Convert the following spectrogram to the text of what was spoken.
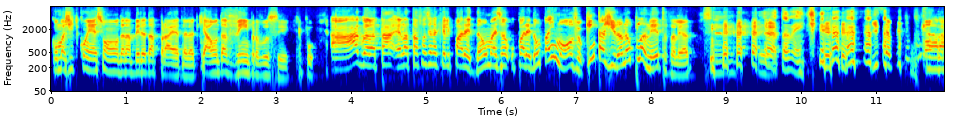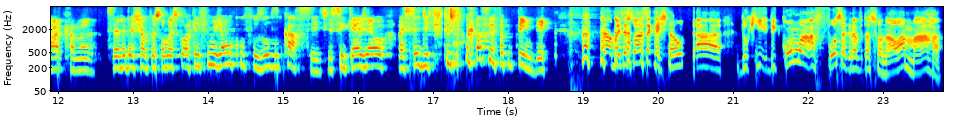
Como a gente conhece uma onda na beira da praia, tá ligado? Que a onda vem pra você. Tipo, a água, ela tá, ela tá fazendo aquele paredão, mas a- o paredão tá imóvel. Quem tá girando é o planeta, tá ligado? Sim, exatamente. Isso é muito foda. Caraca, mano. Você vai deixar o pessoal mais. Aquele filme já é uma confusão do cacete. Esse quer já é vai ser difícil pra cacete pra entender. Não, mas é só essa questão da, do que, de como a força gravitacional amarra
